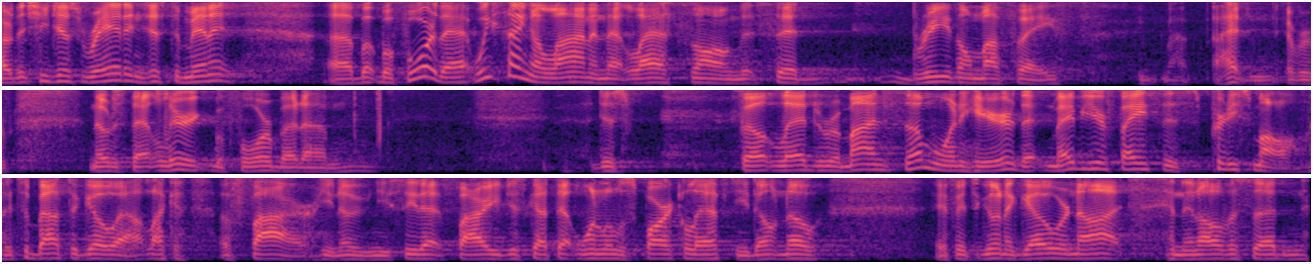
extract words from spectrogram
or that she just read in just a minute. Uh, but before that, we sang a line in that last song that said, Breathe on my faith. I hadn't ever noticed that lyric before, but um, just felt led to remind someone here that maybe your faith is pretty small. It's about to go out like a, a fire. You know, when you see that fire, you just got that one little spark left, and you don't know if it's going to go or not. And then all of a sudden,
